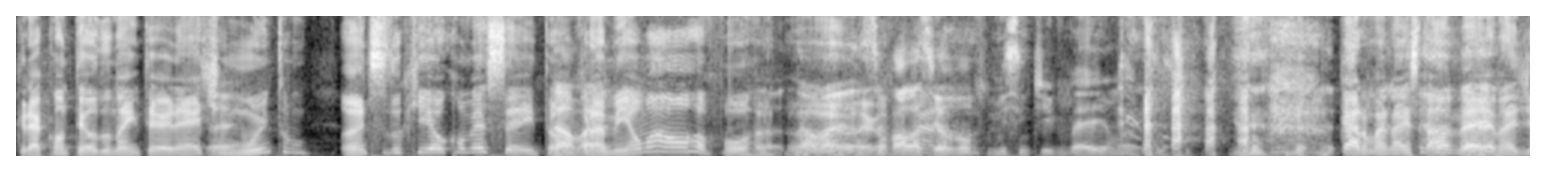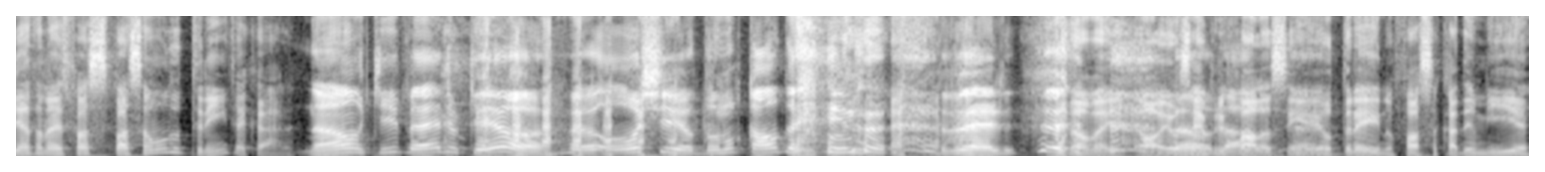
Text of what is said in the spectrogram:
criar conteúdo na internet É. muito antes do que eu comecei. Então, Não, pra mas- mim é uma honra, porra. Não, mas é você fala assim, eu vou me sentir velho, mano. Cara, mas nós tá velho, É. não adianta, nós pass- passamos do 30, cara. Não, que velho, o quê, ó? Oxi, eu dou no caldo ainda, velho. Não, mas ó, eu Não, sempre dá- falo assim, é. eu treino, faço academia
